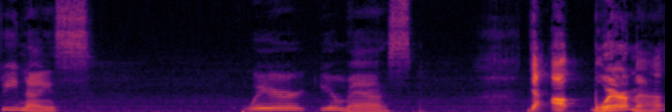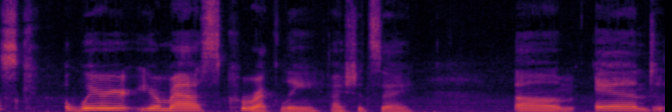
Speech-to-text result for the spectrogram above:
be nice wear your mask Yeah, uh, wear a mask. wear your mask correctly i should say um and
